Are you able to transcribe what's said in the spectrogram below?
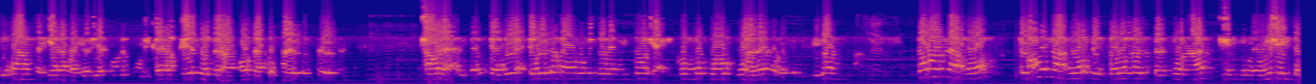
cubanos allá la mayoría son republicanos, que es otra, otra cosa de sorpresa. Ahora, te voy, a, te voy a contar un poquito de mi historia y cómo todo cuadra con lo que decimos. Somos somos la voz de todas las personas que en su momento,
